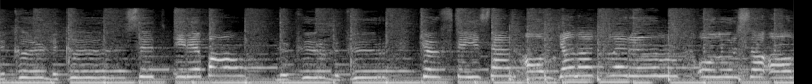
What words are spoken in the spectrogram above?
Lıkır lıkır süt ile bal Löpür löpür köfteyi sen al. Yanakların olursa al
